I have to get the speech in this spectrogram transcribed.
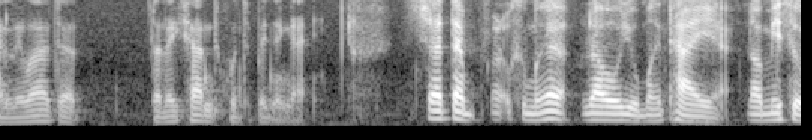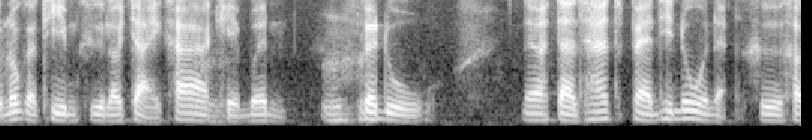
นๆเลยว่าจะ direction ควรจะเป็นยังไงใช่แต่คือเหมือนกับเราอยู่เมืองไทยอะเรามีส่วนร่วมกับทีมคือเราจ่ายค่าเคเบิลเพื่อดูนะแต่ถ้าแฟนที่นู่นอะคือเขา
